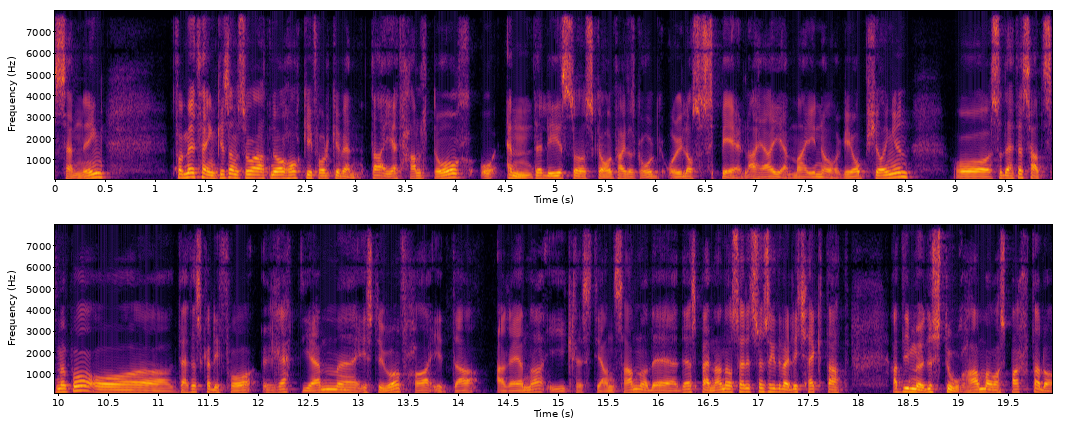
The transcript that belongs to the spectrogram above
sending. For vi tenker som så at nå har hockeyfolket venta i et halvt år, og endelig så skal faktisk også Oilers spille her hjemme i Norge i oppkjøringen. Og, så dette satser vi på, og dette skal de få rett hjem eh, i stua fra Idda Arena i Kristiansand. og Det, det er spennende. Og så syns jeg det er veldig kjekt at, at de møter Storhamar og Sparta, da.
